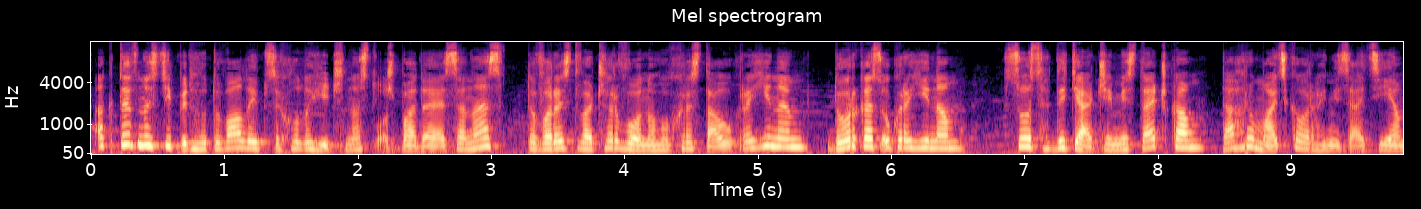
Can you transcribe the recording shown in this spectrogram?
Активності підготували і психологічна служба ДСНС, Товариства Червоного Христа України, Доркас Україна, СОС дитячі містечка та громадська організація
